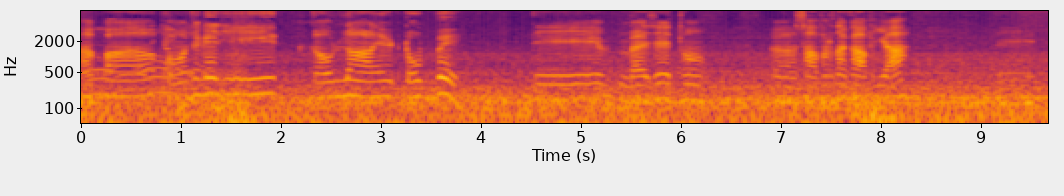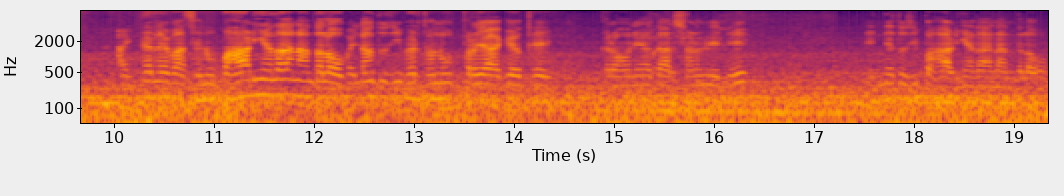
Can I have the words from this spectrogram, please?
ਆਪਾਂ ਪਹੁੰਚ ਗਏ ਜੀ ਕੌਲਾਂ ਵਾਲੇ ਟੋਬੇ ਤੇ ਵੈਸੇ ਇੱਥੋਂ ਸਫ਼ਰ ਤਾਂ ਕਾਫੀ ਆ। ਤੇ ਇਧਰਲੇ ਪਾਸੇ ਨੂੰ ਪਹਾੜੀਆਂ ਦਾ ਆਨੰਦ ਲਓ। ਪਹਿਲਾਂ ਤੁਸੀਂ ਫਿਰ ਤੁਹਾਨੂੰ ਉੱਪਰ ਜਾ ਕੇ ਉੱਥੇ ਕਰਾਉਨੇ ਆ ਦਰਸ਼ਨ ਵੇਲੇ। ਇੰਨੇ ਤੁਸੀਂ ਪਹਾੜੀਆਂ ਦਾ ਆਨੰਦ ਲਓ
